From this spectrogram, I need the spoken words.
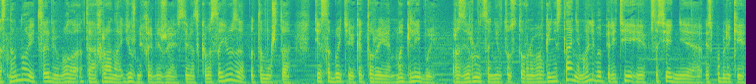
Основной целью была это охрана южных рубежей Советского Союза, потому что те события, которые могли бы развернуться не в ту сторону в Афганистане, могли бы перейти и в соседние республики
